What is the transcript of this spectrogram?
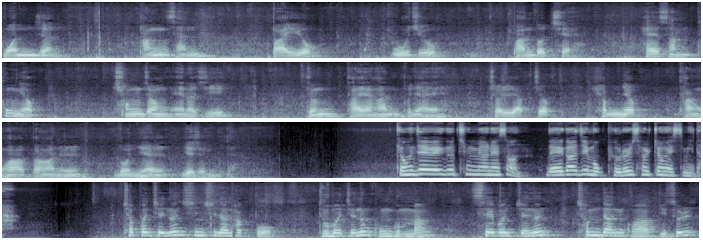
원전, 방산, 바이오, 우주, 반도체, 해상 풍력, 청정 에너지 등 다양한 분야의 전략적 협력 강화 방안을 논의할 예정입니다. 경제 외교 측면에선 네 가지 목표를 설정했습니다. 첫 번째는 신시장 확보, 두 번째는 공급망, 세 번째는 첨단 과학 기술,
